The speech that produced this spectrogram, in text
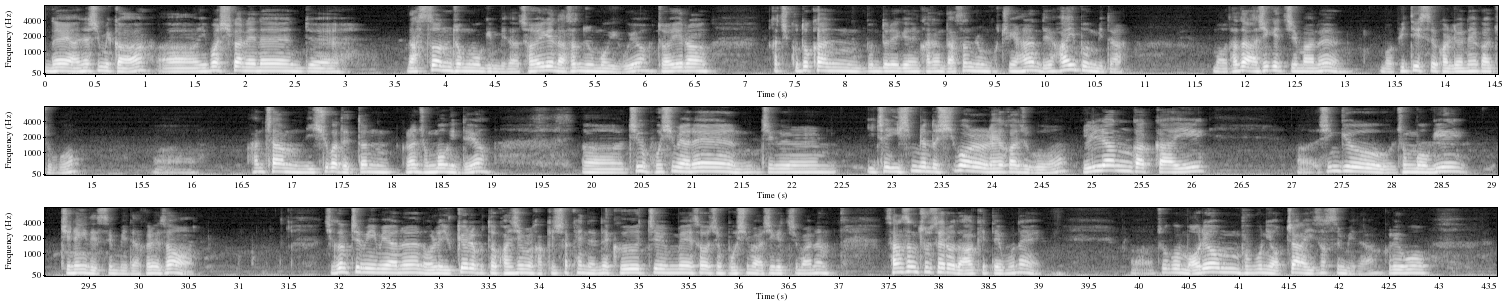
네, 안녕하십니까. 어, 이번 시간에는 이제 낯선 종목입니다. 저에게 낯선 종목이고요. 저희랑 같이 구독한 분들에게는 가장 낯선 종목 중에 하나인데요. 하이브입니다. 뭐 다들 아시겠지만은 뭐 BTS 관련해 가지고 어, 한참 이슈가 됐던 그런 종목인데요. 어, 지금 보시면은 지금 2020년도 10월 해가지고 1년 가까이 어, 신규 종목이 진행이 됐습니다. 그래서 지금쯤이면은 원래 6개월부터 관심을 갖기 시작했는데 그쯤에서 지금 보시면 아시겠지만은 상승 추세로 나왔기 때문에 어, 조금 어려운 부분이 없지 않아 있었습니다. 그리고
